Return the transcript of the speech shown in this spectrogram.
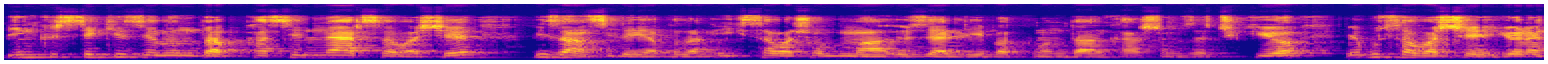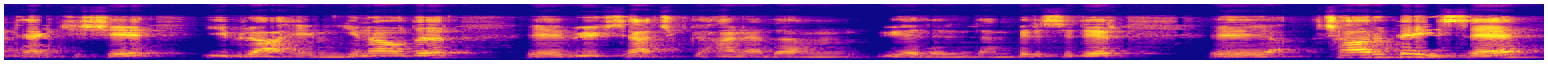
1048 yılında Pasinler Savaşı Bizans ile yapılan ilk savaş olma özelliği bakımından karşımıza çıkıyor ve bu savaşı yöneten kişi İbrahim Yınal'dır. Ee, Büyük Selçuklu Hanedan üyelerinden birisidir. Ee, Çağrı Bey ise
